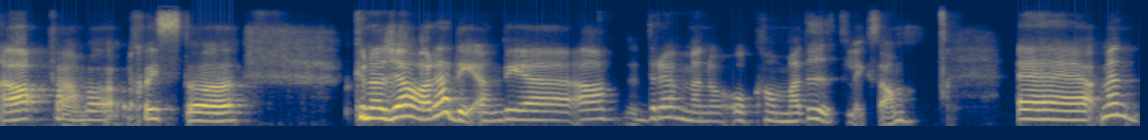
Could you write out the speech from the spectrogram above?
Ja, fan vad schysst att kunna göra det. Det är ja, drömmen att komma dit liksom. Eh, men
